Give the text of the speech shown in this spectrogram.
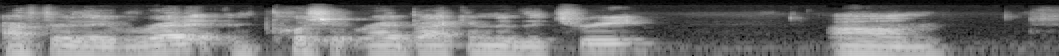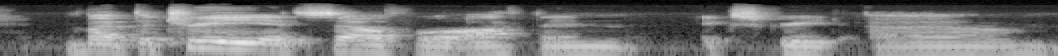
after they've read it and push it right back into the tree. Um, but the tree itself will often excrete um,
